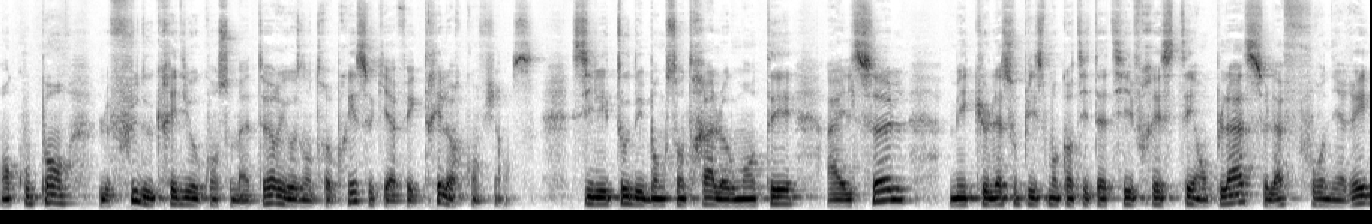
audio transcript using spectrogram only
en coupant le flux de crédit aux consommateurs et aux entreprises, ce qui affecterait leur confiance. Si les taux des banques centrales augmentaient à elles seules, mais que l'assouplissement quantitatif restait en place, cela fournirait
